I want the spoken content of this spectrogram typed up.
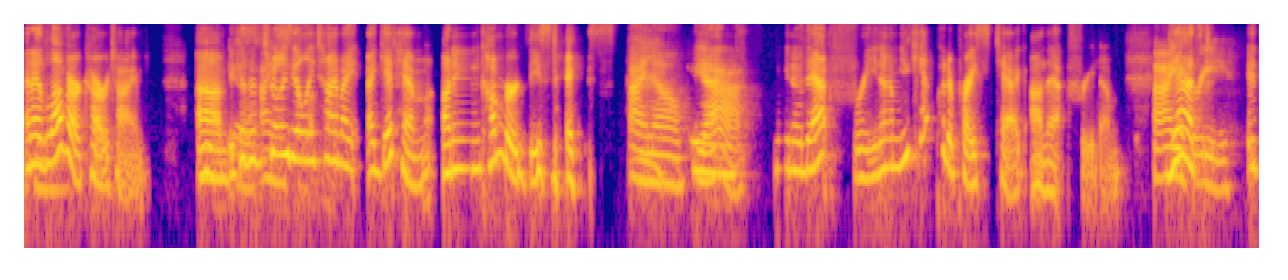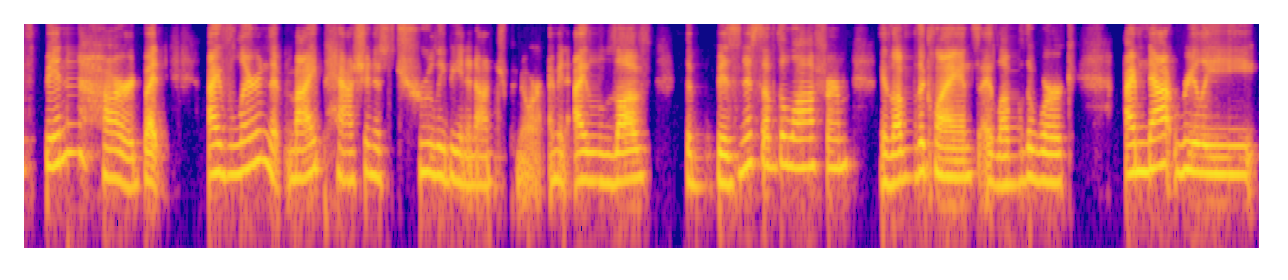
and i mm-hmm. love our car time um, because it's really the only time I, I get him unencumbered these days. I know. And, yeah you know that freedom you can't put a price tag on that freedom. I yeah, agree. it's, it's been hard but i've learned that my passion is truly being an entrepreneur. I mean i love the business of the law firm. I love the clients. I love the work. I'm not really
